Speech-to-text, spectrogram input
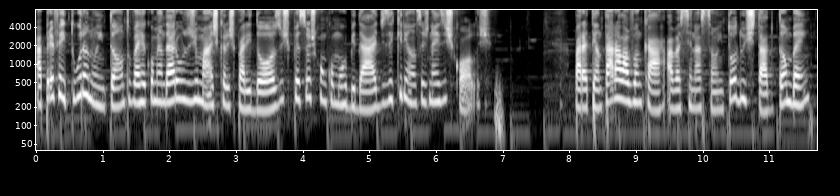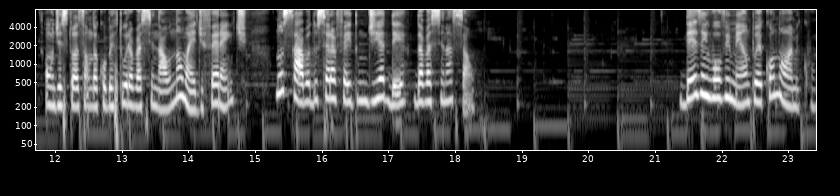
A prefeitura, no entanto, vai recomendar o uso de máscaras para idosos, pessoas com comorbidades e crianças nas escolas. Para tentar alavancar a vacinação em todo o estado também, onde a situação da cobertura vacinal não é diferente, no sábado será feito um dia D da vacinação. Desenvolvimento econômico.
